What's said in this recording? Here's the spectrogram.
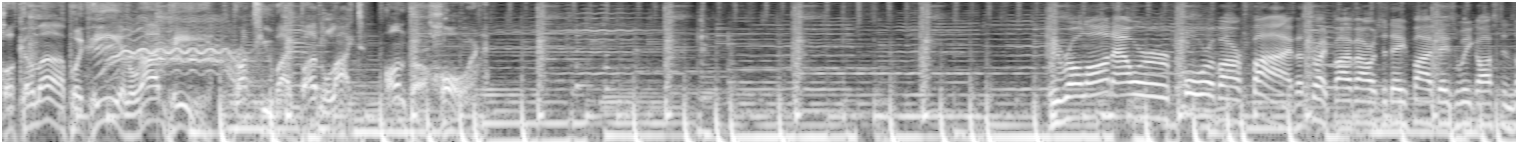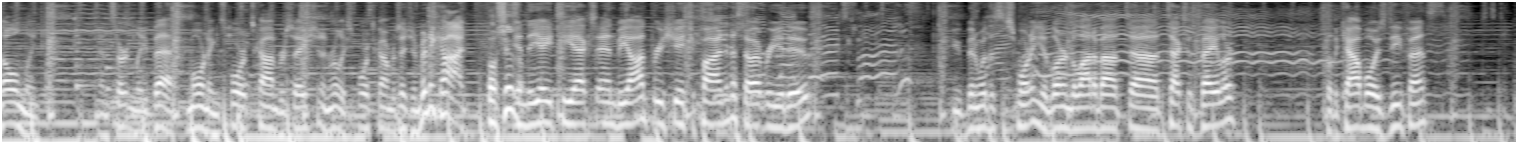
Hook 'em up with E and Rod B. Brought to you by Bud Light on the Horn. We roll on hour four of our five. That's right, five hours a day, five days a week, Austin's only. And certainly best morning sports conversation and really sports conversation of any kind in the ATX and beyond. Appreciate you finding us however you do. If you've been with us this morning, you've learned a lot about uh, Texas Baylor. So the Cowboys defense.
